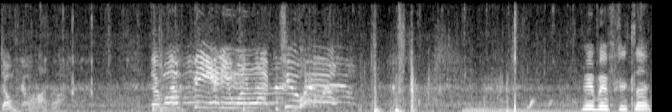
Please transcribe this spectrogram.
Don't bother. There won't be anyone left to help! We both just like,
